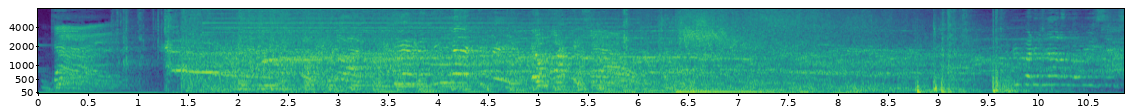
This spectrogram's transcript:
Die. Oh, God damn it, deactivate! Everybody not on the research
